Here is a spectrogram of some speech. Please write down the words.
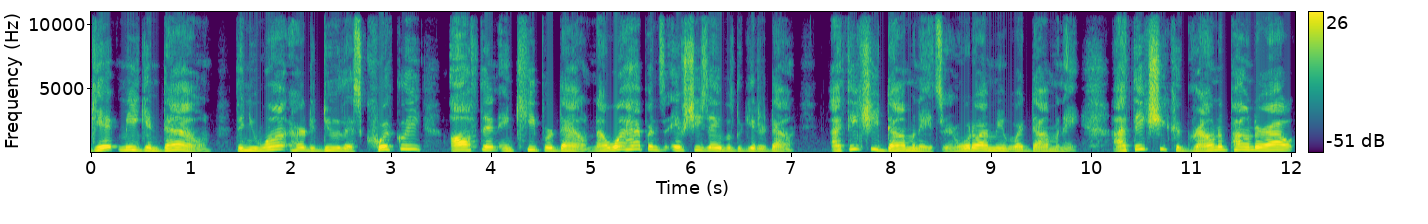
get Megan down, then you want her to do this quickly, often, and keep her down. Now, what happens if she's able to get her down? I think she dominates her. And what do I mean by dominate? I think she could ground and pound her out,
